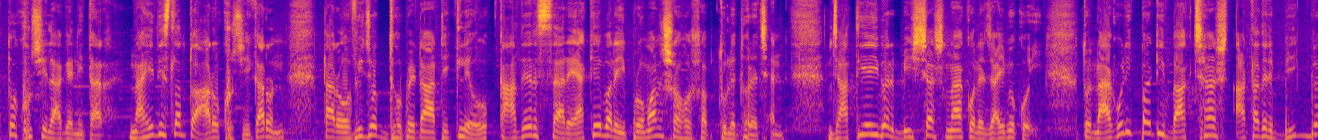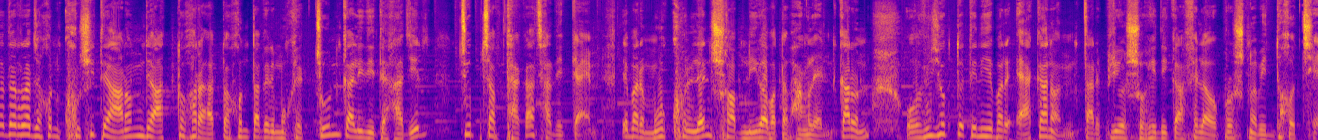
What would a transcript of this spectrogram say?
এত খুশি লাগেনি তার। নাহিদ ইসলাম তো আরও খুশি, কারণ তার অভিযোগ ধোপে না টিকলেও কাদের স্যার একেবারেই প্রমাণসহ সব তুলে ধরেছেন। জাতি এইবার বিশ্বাস না করে যাইব কই? তো নাগরিক পার্টি বাকছাস আর তাদের বিগ ব্রাদাররা যখন খুশিতে আনন্দে আত্মহারা, তখন তাদের মুখে চুন কালি দিতে হাজির, চুপচাপ থাকা সাদিক কায়েম। এবার মুখ খুললেন, সব নীরবতা ভাঙলেন। কারণ অভিযোগ তো তিনি এবার একা নন। তার প্রিয় শহীদি কাফেলাও প্রশ্নবিদ্ধ হচ্ছে।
